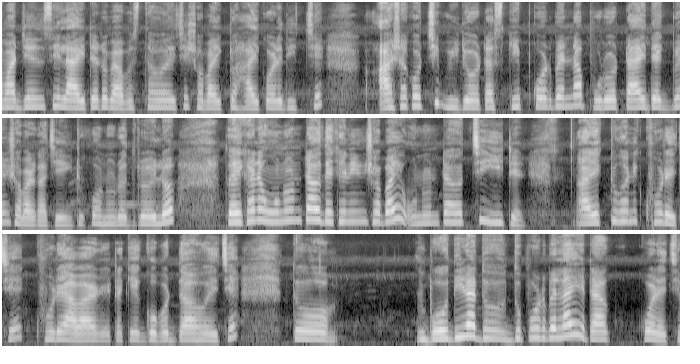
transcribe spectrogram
এমার্জেন্সি লাইটেরও ব্যবস্থা হয়েছে, সবাই একটু হাই করে দিচ্ছে। আশা করছি ভিডিওটা স্কিপ করবেন না, পুরোটাই দেখবেন, সবার কাছে এইটুকু অনুরোধ রইল। তো এখানে উনুনটাও দেখে নিন সবাই, উনুনটা হচ্ছে ইটের। আর একটুখানি খুঁড়েছে, খুঁড়ে আবার এটাকে গোবর দেওয়া হয়েছে। তো বৌদিরা দুপুরবেলায় এটা করেছে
